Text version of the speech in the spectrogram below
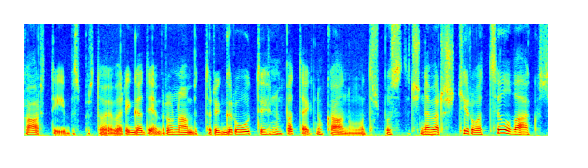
kārtības, par to jau arī gadiem runā, bet tur ir grūti nu, pateikt, nu kā no otras puses taču nevar šķirot cilvēkus.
